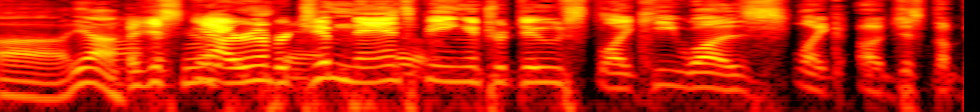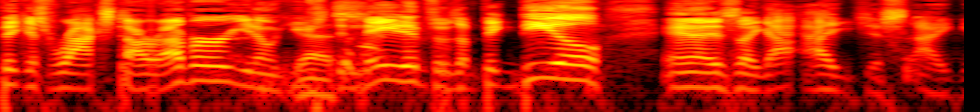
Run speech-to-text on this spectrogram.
Uh, yeah, I just yeah, I remember Jim Nantz being introduced like he was like uh, just the biggest rock star ever. You know, Houston Yes. natives was a big deal, and I was like, I, I just, I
